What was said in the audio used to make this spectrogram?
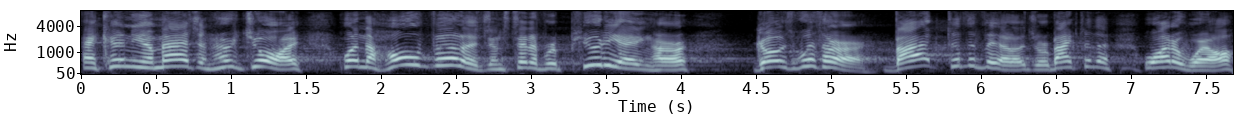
And can you imagine her joy when the whole village, instead of repudiating her, goes with her back to the village or back to the water well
